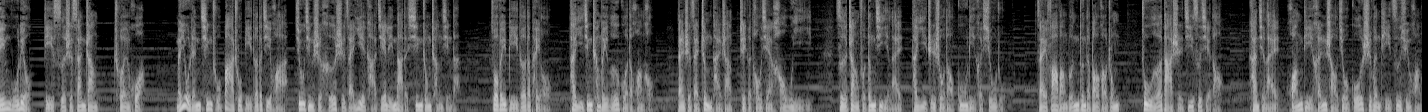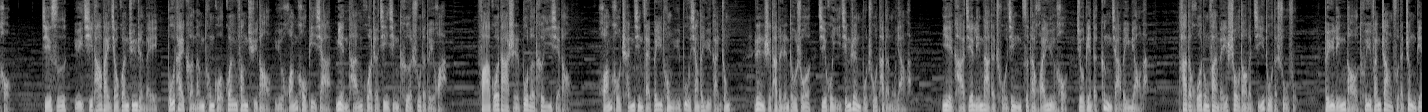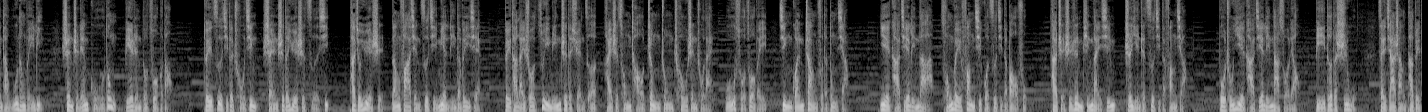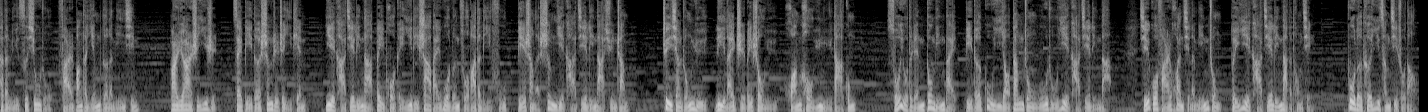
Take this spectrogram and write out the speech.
零五六第四十三章蠢货。没有人清楚罢黜彼得的计划究竟是何时在叶卡捷琳娜的心中成型的。作为彼得的配偶，她已经成为俄国的皇后，但是在政坛上，这个头衔毫无意义。自丈夫登基以来，她一直受到孤立和羞辱。在发往伦敦的报告中，驻俄大使基斯写道：“看起来皇帝很少就国事问题咨询皇后。”基斯与其他外交官均认为，不太可能通过官方渠道与皇后陛下面谈或者进行特殊的对话。法国大使布勒特伊写道：“皇后沉浸在悲痛与不祥的预感中，认识她的人都说，几乎已经认不出她的模样了。”叶卡捷琳娜的处境自她怀孕后就变得更加微妙了，她的活动范围受到了极度的束缚，对于领导推翻丈夫的政变，她无能为力。甚至连鼓动别人都做不到。对自己的处境审视的越是仔细，他就越是能发现自己面临的危险。对他来说，最明智的选择还是从朝政中抽身出来，无所作为，静观丈夫的动向。叶卡捷琳娜从未放弃过自己的抱负，她只是任凭耐心指引着自己的方向。不出叶卡捷琳娜所料，彼得的失误。再加上他对她的屡次羞辱，反而帮他赢得了民心。二月二十一日，在彼得生日这一天，叶卡捷琳娜被迫给伊丽莎白·沃伦佐娃的礼服别上了圣叶卡捷琳娜勋章。这项荣誉历来只被授予皇后与女大公。所有的人都明白，彼得故意要当众侮辱叶卡捷琳娜，结果反而唤起了民众对叶卡捷琳娜的同情。布勒特伊曾记述道。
